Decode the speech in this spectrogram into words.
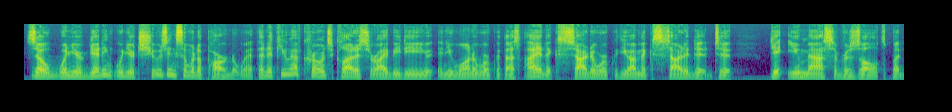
So mm-hmm. when you're getting when you're choosing someone to partner with, and if you have Crohn's colitis or IBD and you want to work with us, I am excited to work with you. I'm excited to, to get you massive results. But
